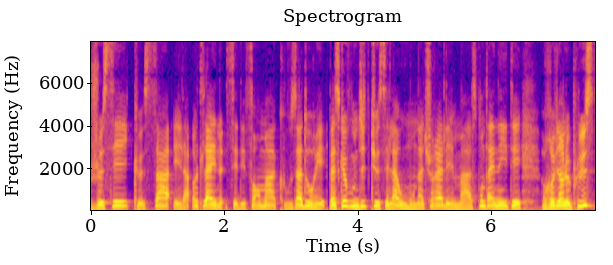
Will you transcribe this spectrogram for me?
Je sais que ça et la hotline, c'est des formats que vous adorez parce que vous me dites que c'est là où mon naturel et ma spontanéité revient le plus.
